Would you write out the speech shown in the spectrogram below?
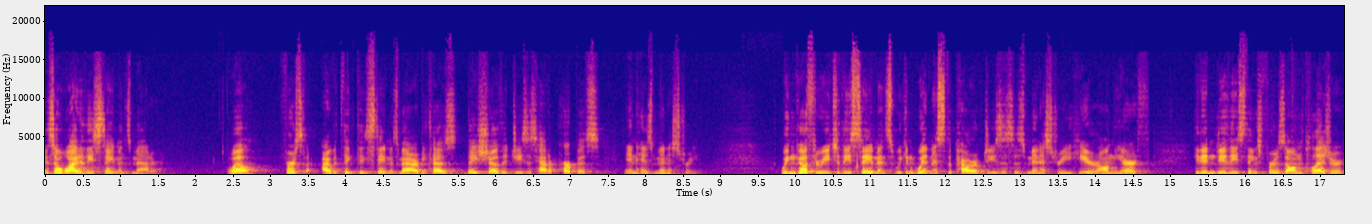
And so, why do these statements matter? Well, first, I would think these statements matter because they show that Jesus had a purpose in his ministry. We can go through each of these statements. We can witness the power of Jesus' ministry here on the earth. He didn't do these things for his own pleasure.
